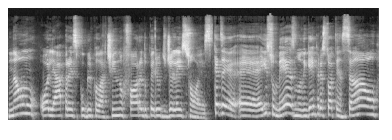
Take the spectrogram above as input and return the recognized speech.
não olhar para esse público latino fora do período de eleições. Quer dizer, é, é, isso mesmo? Ninguém prestou atenção?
